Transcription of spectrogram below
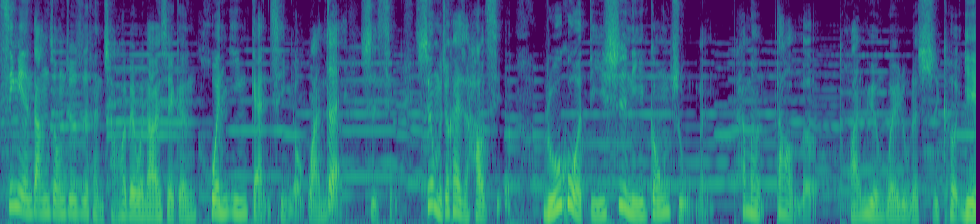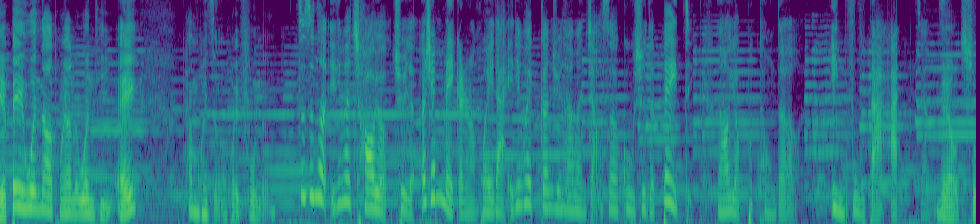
新年当中就是很常会被问到一些跟婚姻感情有关的对事情，所以我们就开始好奇了：如果迪士尼公主们她们到了团圆围炉的时刻，也被问到同样的问题，哎，他们会怎么回复呢？这真的一定会超有趣的，而且每个人回答一定会根据他们角色故事的背景，然后有不同的应付答案，这样子。没有错，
